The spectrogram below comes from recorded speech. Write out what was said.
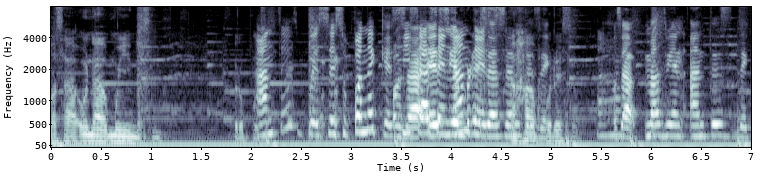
O sea, una muy inocente. Pero pues, Antes, pues se supone que O sí sea, se hacen siempre antes. se hace Ajá, antes de... por eso. Ajá. O sea, más bien antes de...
